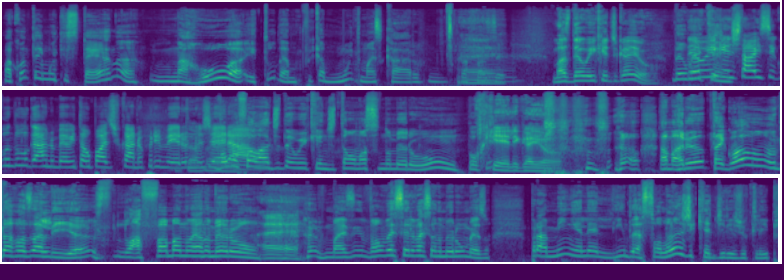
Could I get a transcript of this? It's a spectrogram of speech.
Mas quando tem muita externa, na rua e tudo, é- fica muito mais caro pra É. fazer. Mas The Weeknd ganhou. The, The Weeknd. Weeknd tá em segundo lugar no meu, então pode ficar no primeiro, Tá no bem. geral. Vamos falar de The Weeknd, então, nosso número um. Por que ele ganhou? A Marina tá igual o da Rosalia. La Fama não é número um. É. Mas vamos ver se ele vai ser o número um mesmo. Pra mim, ele é lindo. É a Solange que dirige o clipe.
